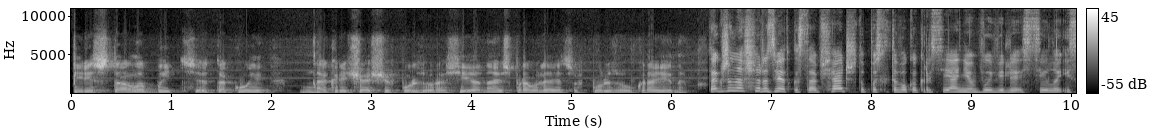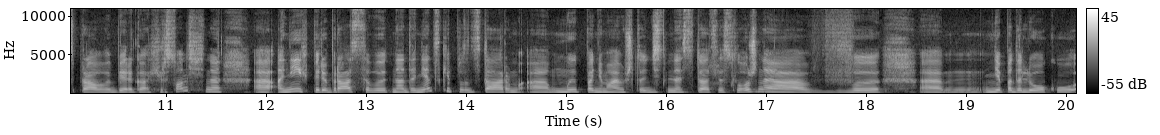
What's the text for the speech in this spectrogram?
перестала быть такой кричащей в пользу России, она исправляется в пользу Украины. Также наша разведка сообщает, что после того, как россияне вывели силы из правого берега Херсонщины, э, они их перебрасывают на Донецкий плацдарм. Э, мы понимаем, что действительно ситуация сложная. В, э, неподалеку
